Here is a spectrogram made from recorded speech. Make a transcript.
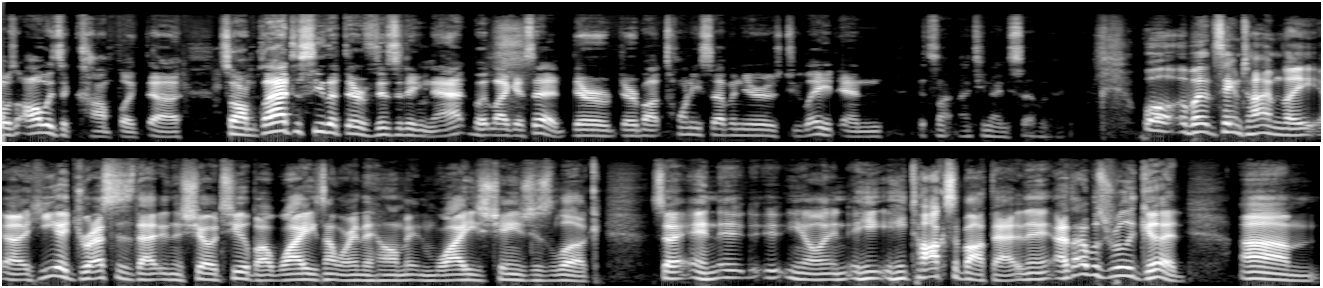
was always a conflict. Uh, so I'm glad to see that they're visiting that. But like I said, they're they're about 27 years too late, and it's not 1997. Well, but at the same time, like uh, he addresses that in the show too about why he's not wearing the helmet and why he's changed his look. So, and it, it- you know, and he he talks about that, and I thought it was really good. Um,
